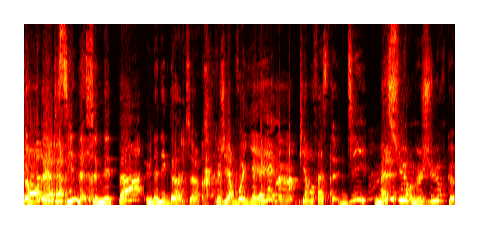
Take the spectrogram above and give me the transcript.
dans la piscine, ce n'est pas une anecdote que j'ai envoyée. Euh, Pierre Auffast dit, m'assure, me jure que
